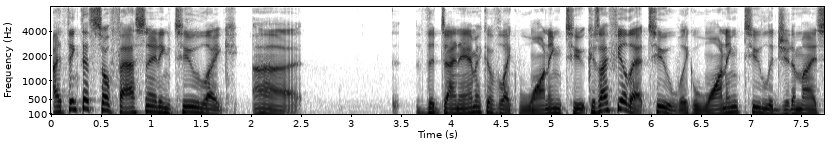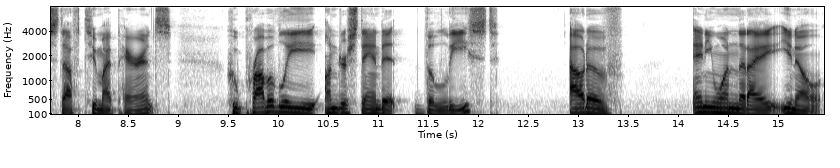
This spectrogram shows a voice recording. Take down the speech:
I think that's so fascinating too. Like, uh, the dynamic of like wanting to, because I feel that too, like wanting to legitimize stuff to my parents who probably understand it the least out of anyone that I, you know,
